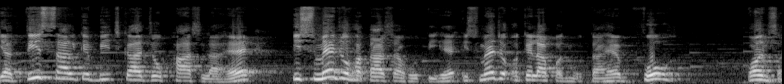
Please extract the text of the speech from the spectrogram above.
या 30 साल के बीच का जो फासला है, इसमें जो हताशा होती है, इसमें जो अकेलापन होता है, वो कौन सा?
